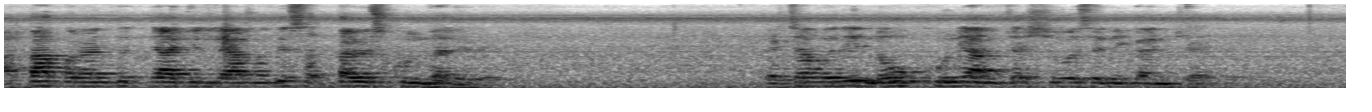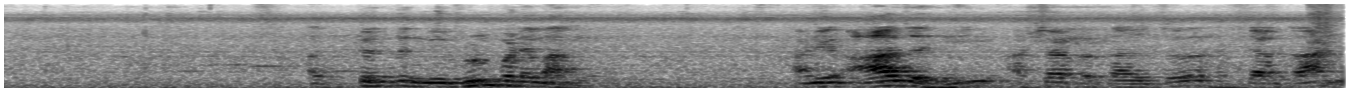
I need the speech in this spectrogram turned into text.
आतापर्यंत त्या जिल्ह्यामध्ये सत्तावीस खून झालेले आहेत. त्याच्यामध्ये नऊ खुने आमच्या शिवसैनिकांच्या आहेत. अत्यंत निर्घृणपणे मारले आणि आजही अशा प्रकारचं हत्याकांड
